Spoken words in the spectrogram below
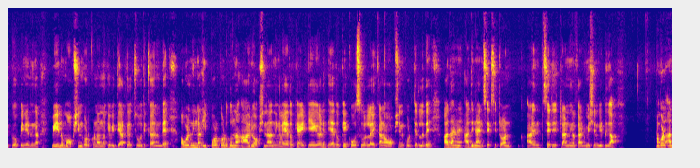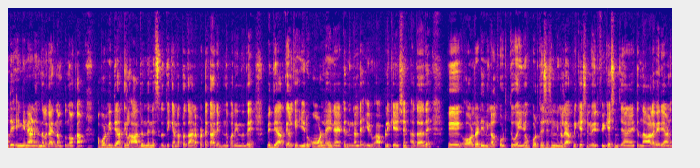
കിട്ടുമോ പിന്നീട് നിങ്ങൾ വീണ്ടും ഓപ്ഷൻ കൊടുക്കണമെന്നൊക്കെ വിദ്യാർത്ഥികൾ ചോദിക്കാറുണ്ട്. അപ്പോൾ നിങ്ങൾ ഇപ്പോൾ കൊടുക്കുന്ന ആ ഒരു ഓപ്ഷൻ അത് നിങ്ങൾ ഏതൊക്കെ ഐ ടി ഐകളിൽ ഏതൊക്കെ കോഴ്സുകളിലേക്കാണ് ഓപ്ഷൻ കൊടുത്തിട്ടുള്ളത് അതാണ് അതിനനുസരിച്ചിട്ടാണ് അനുസരിച്ചിട്ടാണ് നിങ്ങൾക്ക് അഡ്മിഷൻ കിട്ടുക. അപ്പോൾ അത് എങ്ങനെയാണ് എന്നുള്ള കാര്യം നമുക്ക് നോക്കാം. അപ്പോൾ വിദ്യാർത്ഥികൾ ആദ്യം തന്നെ ശ്രദ്ധിക്കേണ്ട പ്രധാനപ്പെട്ട കാര്യം എന്ന് പറയുന്നത് വിദ്യാർത്ഥികൾക്ക് ഈ ഒരു ഓൺലൈനായിട്ട് നിങ്ങളുടെ ഈ ഒരു ആപ്ലിക്കേഷൻ അതായത് ഓൾറെഡി നിങ്ങൾ കൊടുത്തു കഴിഞ്ഞു. കൊടുത്ത ശേഷം നിങ്ങളുടെ ആപ്ലിക്കേഷൻ വെരിഫിക്കേഷൻ ചെയ്യാനായിട്ട് നാളെ വരെയാണ്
